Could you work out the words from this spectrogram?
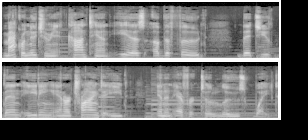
macronutrient content is of the food that you've been eating and are trying to eat in an effort to lose weight.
